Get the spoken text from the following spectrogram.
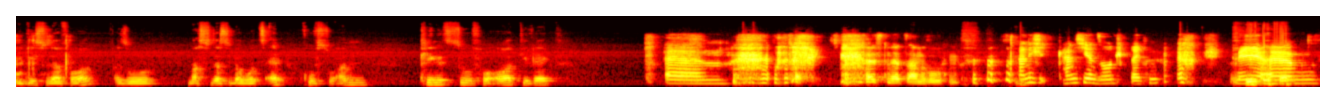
Wie gehst du da vor? Also machst du das über WhatsApp? Rufst du an? Klingelst du vor Ort direkt? Ähm. Festnetz anrufen. Kann ich, kann ich Ihren Sohn sprechen? nee, ähm.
